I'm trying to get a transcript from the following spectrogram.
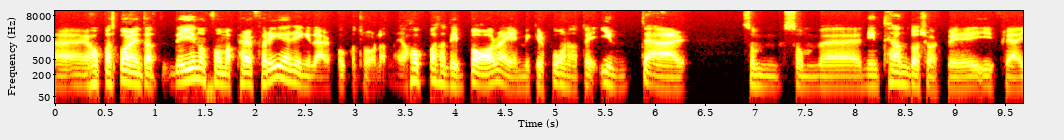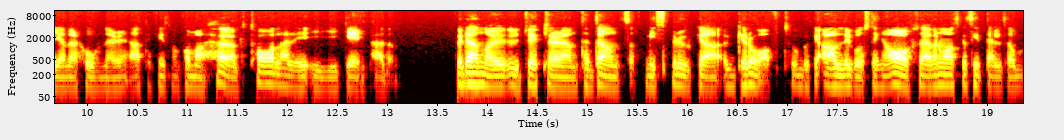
Uh, jag hoppas bara inte att det är någon form av perforering där på kontrollen. Jag hoppas att det bara är mikrofonen, att det inte är som, som eh, Nintendo har kört med i flera generationer, att det finns någon form av högtalare i gamepaden. För den har ju utvecklat en tendens att missbruka gravt och brukar aldrig gå att stänga av. Så även om man ska sitta liksom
